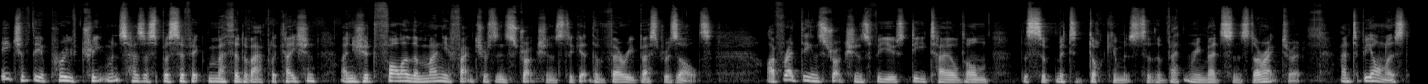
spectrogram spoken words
Each of the approved treatments has a specific method of application, and you should follow the manufacturer's instructions to get the very best results. I've read the instructions for use detailed on the submitted documents to the Veterinary Medicines Directorate, and to be honest,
